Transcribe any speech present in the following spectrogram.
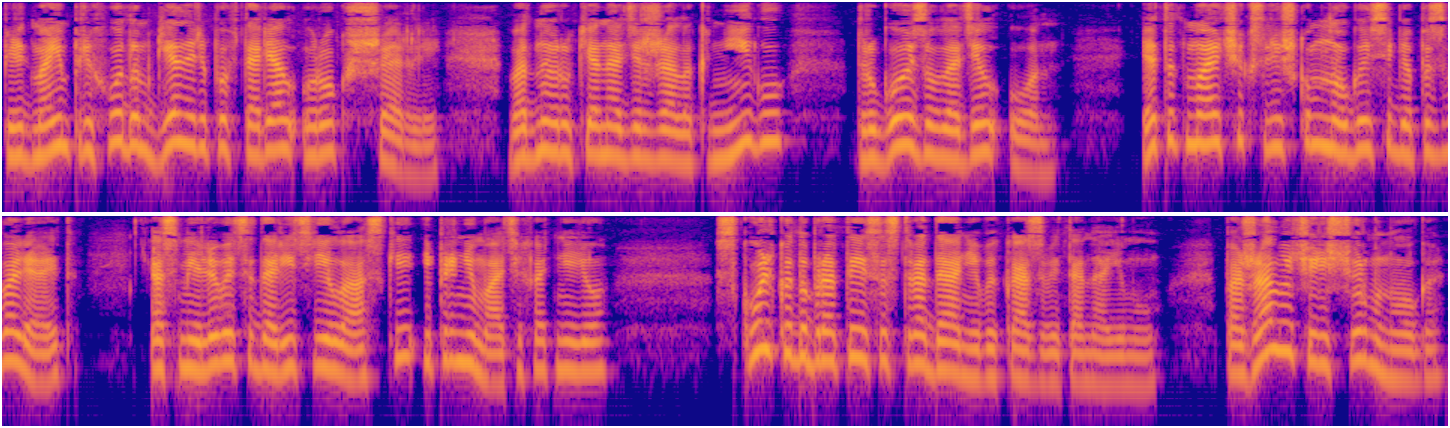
Перед моим приходом Генри повторял урок Шерли. В одной руке она держала книгу, другой завладел он. Этот мальчик слишком многое себе позволяет осмеливается дарить ей ласки и принимать их от нее. Сколько доброты и сострадания выказывает она ему. Пожалуй, чересчур много.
